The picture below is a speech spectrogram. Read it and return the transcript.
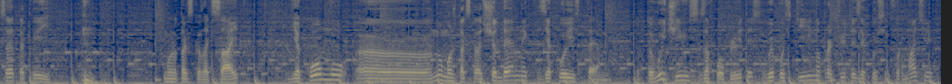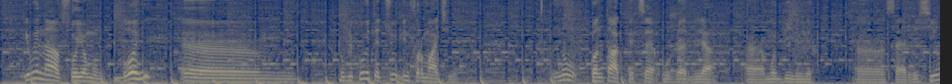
це такий, можна так сказати, сайт, в якому, е, ну можна так сказати, щоденник з якоїсь теми. Тобто ви чимось захоплюєтесь, ви постійно працюєте з якоюсь інформацією, і ви на своєму блогі е, публікуєте цю інформацію. Ну, контакти це вже для е, мобільних е, сервісів.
